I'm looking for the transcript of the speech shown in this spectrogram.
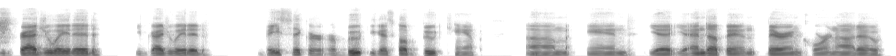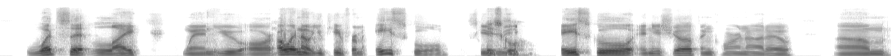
you graduated you graduated basic or, or boot. You guys call it boot camp. Um, and you, you end up in there in Coronado. What's it like when you are? Oh, wait, no, you came from a school. Excuse a me. School a school and you show up in Coronado. Um,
